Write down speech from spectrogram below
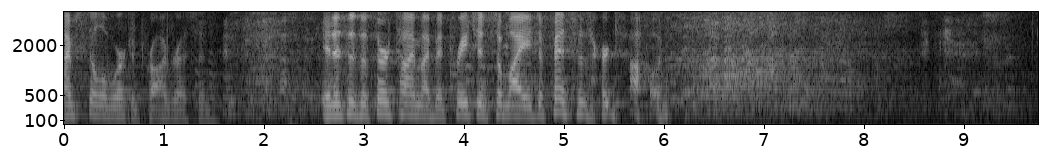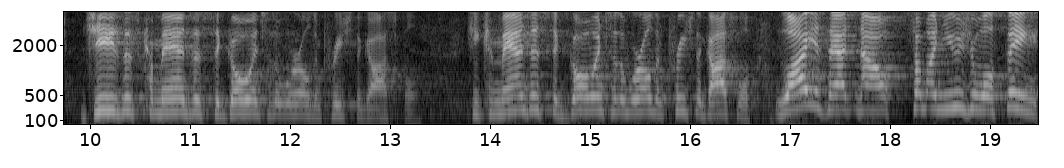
I'm still a work in progress, and and this is the third time I've been preaching, so my defenses are down. Jesus commands us to go into the world and preach the gospel. He commands us to go into the world and preach the gospel. Why is that now some unusual thing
